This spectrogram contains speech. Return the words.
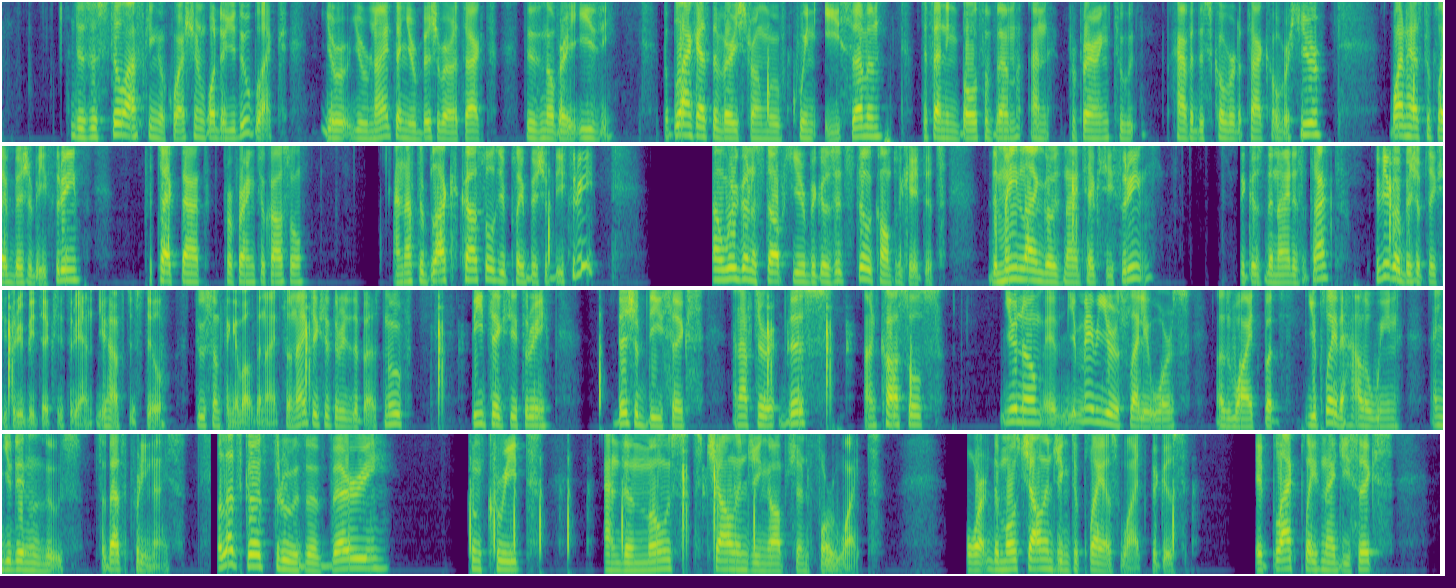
This is still asking a question, what do you do, black? Your, your knight and your bishop are attacked. This is not very easy. But black has the very strong move queen e7, defending both of them and preparing to have a discovered attack over here. White has to play bishop e3, protect that, preparing to castle. And after black castles, you play bishop d3, and we're gonna stop here because it's still complicated. The main line goes knight takes e3, because the knight is attacked. If you go bishop takes e3, b takes e3, and you have to still do something about the knight. So knight takes e3 is the best move. b takes e3, bishop d6, and after this and castles, you know, maybe you're slightly worse as white, but you play the Halloween and you didn't lose. So that's pretty nice. But let's go through the very concrete and the most challenging option for white. Or the most challenging to play as white, because if black plays knight g6,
